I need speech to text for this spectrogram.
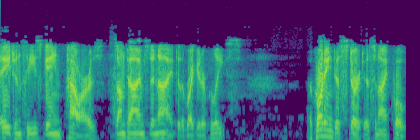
agencies gain powers sometimes denied to the regular police. According to Sturgis, and I quote,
